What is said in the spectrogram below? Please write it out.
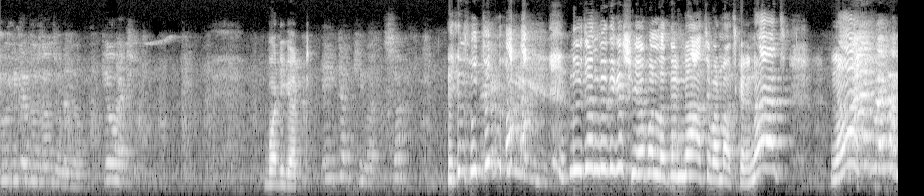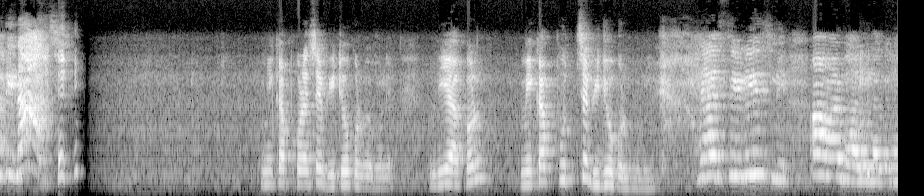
দুদিকে দুজন চলে যাও কেউ আছে? বডিগার্ড এইটা কি বাচ্চা? দুজন দিদিকে শুয়ে পড়ল তুই নাচ এবার মাঝখানে নাচ নাচ। নাচ মেকআপ করেছে ভিডিও করবে বলে। দিয়ে এখন মেকআপ পুচ্ছে ভিডিও করবে বলে। হ্যাঁ সিরিয়াসলি আমার ভালো লাগে না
